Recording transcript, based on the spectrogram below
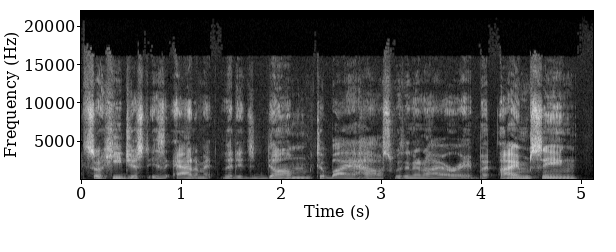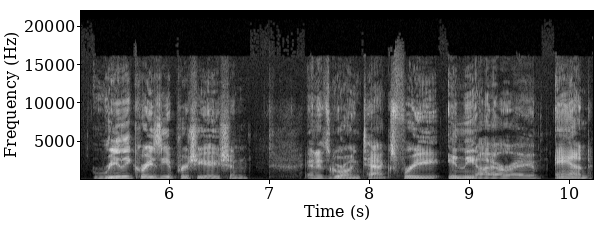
So he just is adamant that it's dumb to buy a house within an ira but i'm seeing really crazy appreciation and it's growing tax free in the ira and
